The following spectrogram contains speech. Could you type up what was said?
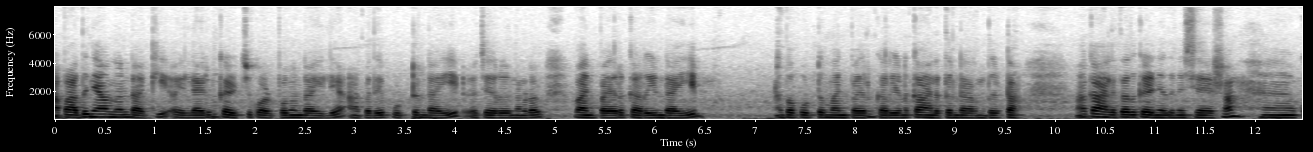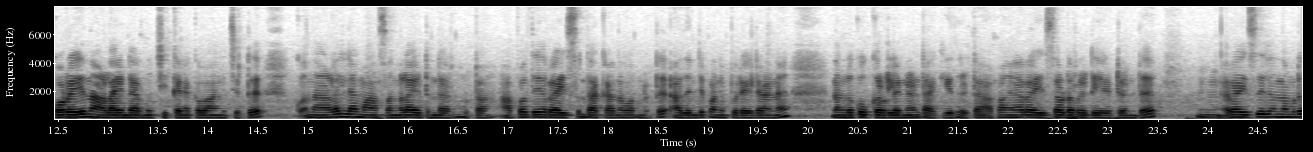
അപ്പോൾ അത് ഞാൻ ഒന്നുണ്ടാക്കി. എല്ലാവരും കഴിച്ചു കുഴപ്പമൊന്നും ഉണ്ടായില്ല അപ്പോൾ അതേ പുട്ടുണ്ടായി ചെറു നമ്മുടെ വൻപയർ കറി ഉണ്ടായി അപ്പോൾ പുട്ടും വൻപയറും കറിയാണ് കാലത്തുണ്ടായിരുന്നത് കേട്ടോ ആ കാലത്ത് അത് കഴിഞ്ഞതിന് ശേഷം കുറേ നാളായി നാളായിട്ടുണ്ടായിരുന്നു ചിക്കനൊക്കെ വാങ്ങിച്ചിട്ട്. നാളല്ല മാസങ്ങളായിട്ടുണ്ടായിരുന്നു കേട്ടോ അപ്പോൾ അതേ റൈസ് ഉണ്ടാക്കാമെന്ന് പറഞ്ഞിട്ട് അതിന്റെ പണിപ്പുരയിലാണ് നമ്മുടെ കുക്കറിൽ തന്നെ ഉണ്ടാക്കിയത് കേട്ടോ. അപ്പോൾ അങ്ങനെ റൈസ് അവിടെ റെഡി ആയിട്ടുണ്ട്. റൈസ് നമ്മുടെ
